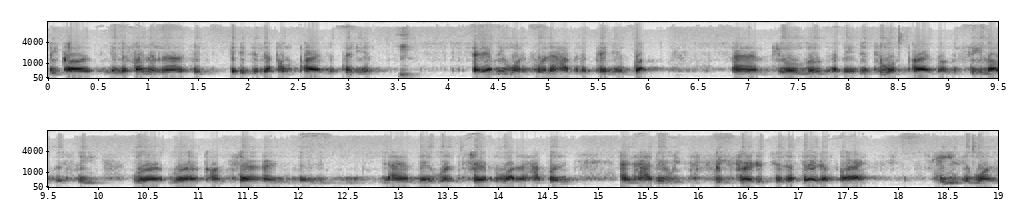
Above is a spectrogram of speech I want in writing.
because in the final analysis, it is in the umpire's opinion, hmm. and everyone is going to have an opinion. But um, Joe, I mean, the two umpires on the field obviously were were concerned, and they weren't certain what had happened. And having re- referred it to the third umpire, he's the one.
